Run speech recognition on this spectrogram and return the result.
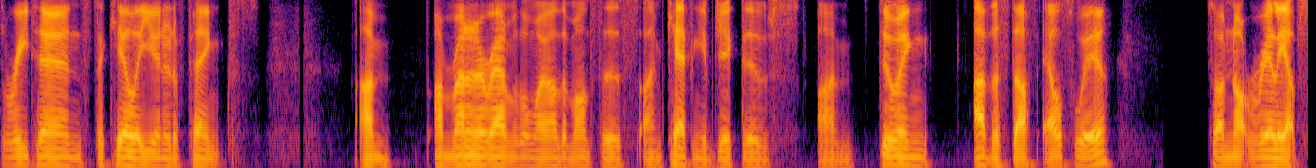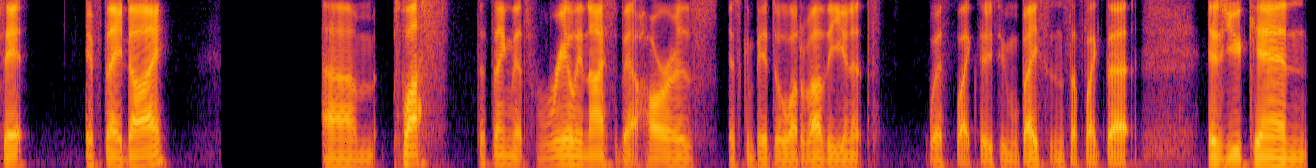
three turns to kill a unit of pinks, I'm I'm running around with all my other monsters. I'm capping objectives. I'm doing other stuff elsewhere, so I'm not really upset if they die. Um, plus, the thing that's really nice about horrors, as compared to a lot of other units with like 32 more bases and stuff like that, is you can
